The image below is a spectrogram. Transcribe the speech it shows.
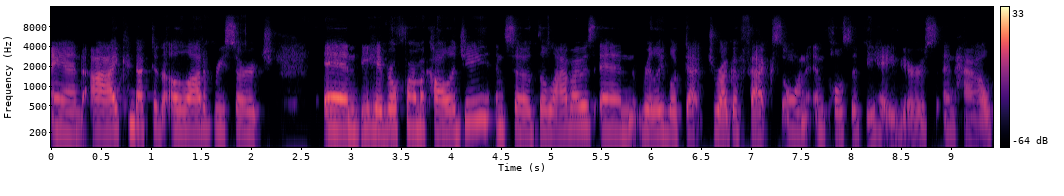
and I conducted a lot of research in behavioral pharmacology. And so the lab I was in really looked at drug effects on impulsive behaviors and how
